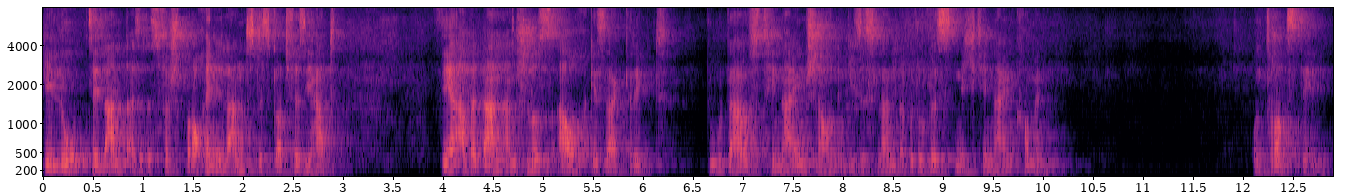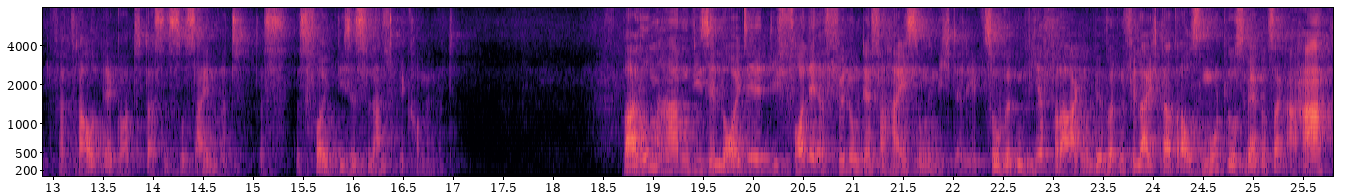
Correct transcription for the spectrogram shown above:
gelobte Land, also das versprochene Land, das Gott für sie hat, der aber dann am Schluss auch gesagt kriegt, Du darfst hineinschauen in dieses Land, aber du wirst nicht hineinkommen. Und trotzdem vertraut er Gott, dass es so sein wird, dass das Volk dieses Land bekommen wird. Warum haben diese Leute die volle Erfüllung der Verheißungen nicht erlebt? So würden wir fragen und wir würden vielleicht daraus mutlos werden und sagen, aha,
